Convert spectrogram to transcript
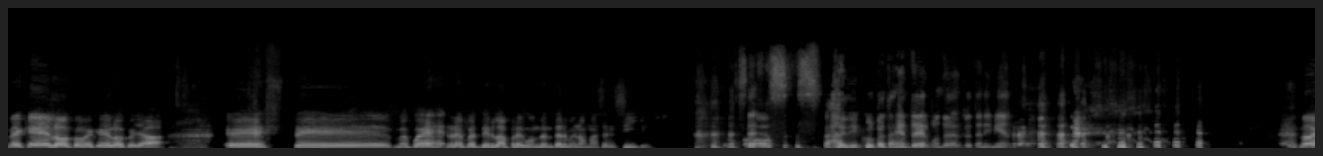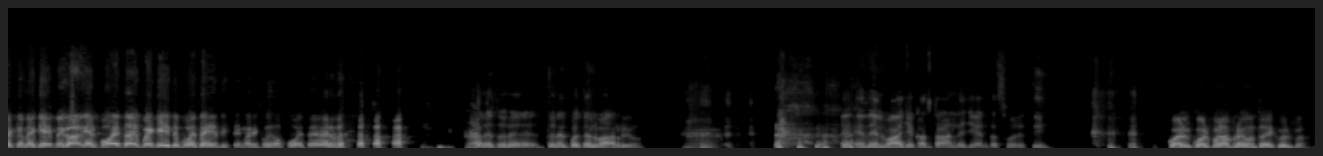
me quedé loco, me quedé loco, ya. va. Este, ¿me puedes repetir la pregunta en términos más sencillos? Ay, disculpa, esta gente del mundo del entretenimiento. No, es que me quedé pegado en el poeta. Después que dijiste poeta, dije, este marico dijo poeta de verdad. Vale, tú eres, tú eres el poeta del barrio. En, el valle cantaban leyendas sobre ti. ¿Cuál, cuál fue la pregunta? Disculpa.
